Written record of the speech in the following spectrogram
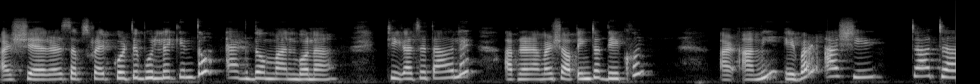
আর শেয়ার আর সাবস্ক্রাইব করতে ভুললে কিন্তু একদম মানবো না। ঠিক আছে তাহলে, আপনারা আমার শপিংটা দেখুন। আর আমি এবার আসি। টাটা!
